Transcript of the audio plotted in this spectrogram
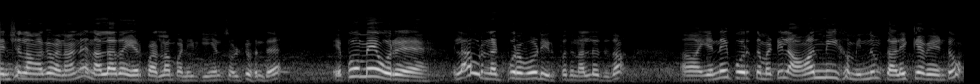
டென்ஷன்லாம் ஆக வேணான்னு நல்லா தான் ஏற்பாடெலாம் பண்ணியிருக்கீங்கன்னு சொல்லிட்டு வந்தேன். எப்போவுமே ஒரு எல்லாம் ஒரு நட்புறவோடு இருப்பது நல்லது தான் என்னை பொறுத்த மட்டில் ஆன்மீகம் இன்னும் தலைக்க வேண்டும்.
